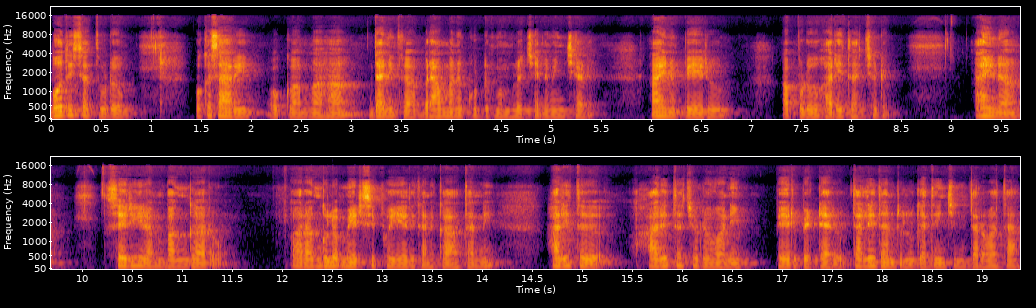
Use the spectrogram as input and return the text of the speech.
బోధిసత్వుడు ఒకసారి ఒక మహా ధనిక బ్రాహ్మణ కుటుంబంలో జన్మించాడు. ఆయన పేరు అప్పుడు హరితచ్చుడు. ఆయన శరీరం బంగారు. ఆ రంగులో మెరిసిపోయేది కనుక అతన్ని హరిత హరితచుడు అని పేరు పెట్టారు. తల్లిదండ్రులు గతించిన తర్వాత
